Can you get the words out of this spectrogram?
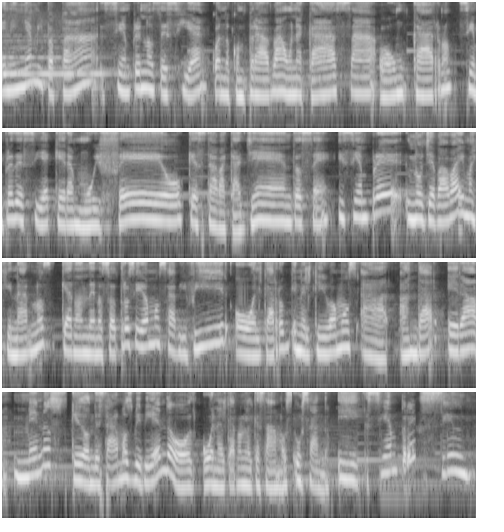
De niña mi papá siempre nos decía cuando compraba una casa o un carro, siempre decía que era muy feo, que estaba cayéndose y siempre nos llevaba a imaginarnos que a donde nosotros íbamos a vivir o el carro en el que íbamos a andar era menos que donde estábamos viviendo o, en el carro en el que estábamos usando. Y siempre, sin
